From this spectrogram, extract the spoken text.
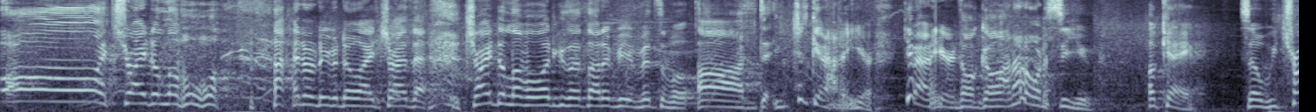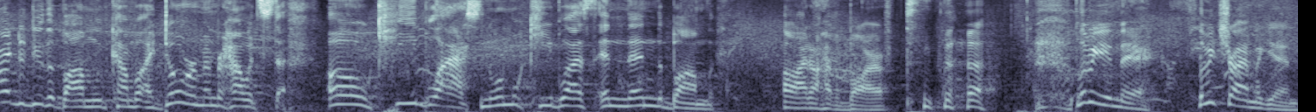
Oh, I tried to level one. I don't even know why I tried that. Tried to level one because I thought it'd be invincible. Oh, just get out of here. Get out of here. Don't go on. I don't want to see you. Okay. So we tried to do the bomb loop combo. I don't remember how it's... Oh, ki blast. Normal ki blast and then the bomb. Oh, I don't have a bar. Let me in there. Let me try him again.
